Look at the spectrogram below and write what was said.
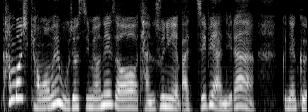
한 번씩 경험해 보셨으면 해서 단순히 맛집이 아니라 그냥 그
